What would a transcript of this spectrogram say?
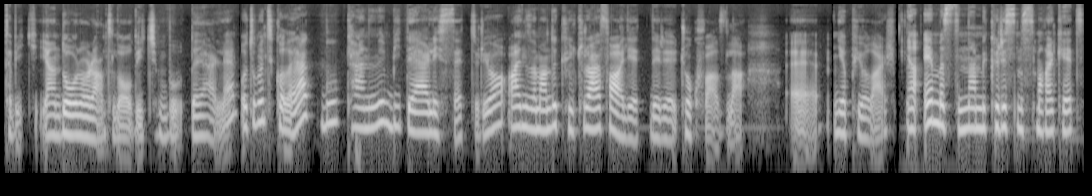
tabii ki. Yani doğru orantılı olduğu için bu değerle. Otomatik olarak bu kendini bir değerli hissettiriyor. Aynı zamanda kültürel faaliyetleri çok fazla e, yapıyorlar. Ya yani en basitinden bir Christmas market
